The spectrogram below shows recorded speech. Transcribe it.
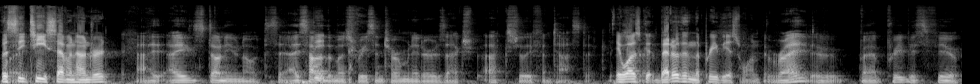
The CT 700, I, I don't even know what to say. I saw the most recent Terminator is actually actually fantastic. it was good, better than the previous one. right? Uh, previous few.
